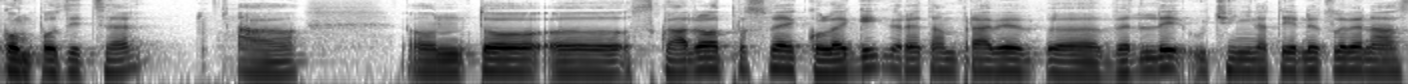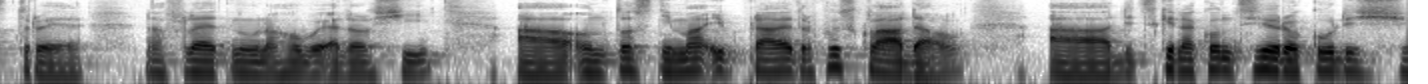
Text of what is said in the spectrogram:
kompozice a On to skládal pro své kolegy, které tam právě vedli učení na ty jednotlivé nástroje, na flétnu, na hoboj a další. A on to s nima i právě trochu skládal. A vždycky na konci roku, když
